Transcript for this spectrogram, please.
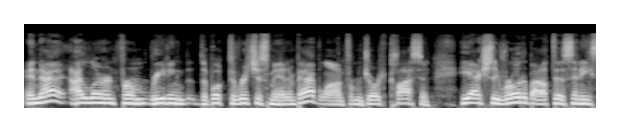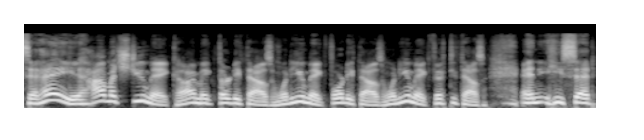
And that I learned from reading the book The Richest Man in Babylon from George Clason. He actually wrote about this and he said, "Hey, how much do you make? I make 30,000. What do you make? 40,000. What do you make? 50,000." And he said,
